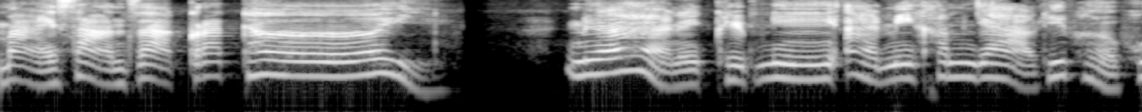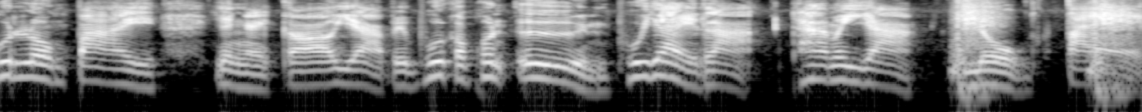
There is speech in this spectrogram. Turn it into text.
หมายสารจากกระเทย เนื้อหาในคลิปนี้อาจมีคำหยาบที่เผลอพูดลงไป ยังไงก็อย่าไปพูดกับคนอื่น ผู้ใหญ่ละถ้าไม่อยากโหนกแตก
